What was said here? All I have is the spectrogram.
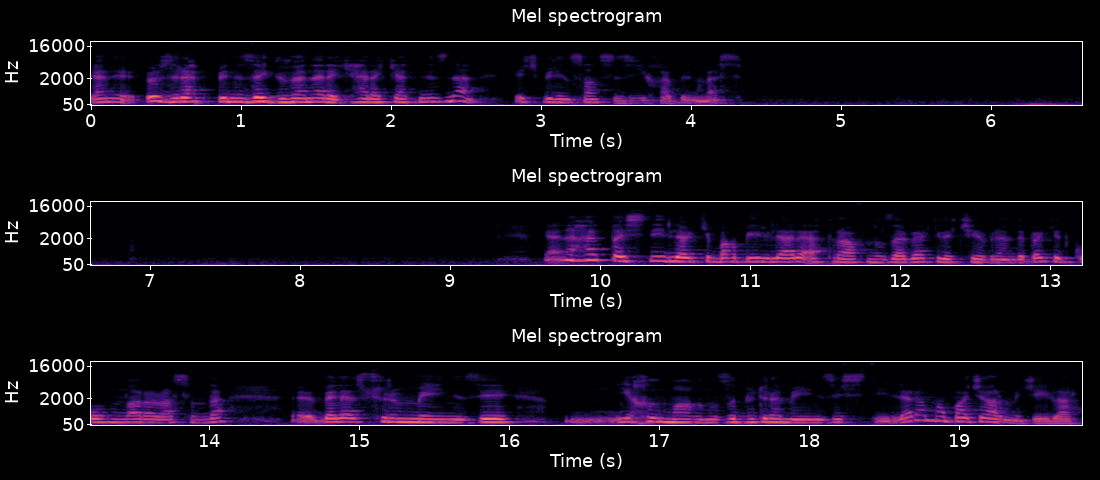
Yəni öz Rəbbinizə güvənərək hərəkətinizlə heç bir insan sizi yıxa bilməz. Yəni hətta istəyirlər ki, bax biriləri ətrafınıza, bəlkə də çevrəndə, bəlkə də qohumlar arasında e, belə sürünməyinizi, yıxılmağınızı, büdrəməyinizi istəyirlər, amma bacarmayacaqlar.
